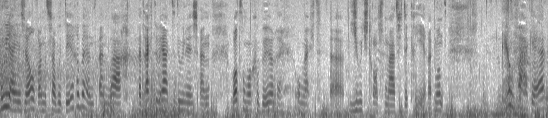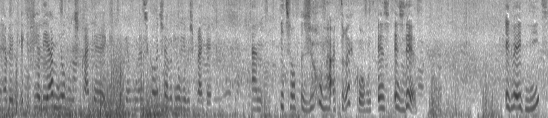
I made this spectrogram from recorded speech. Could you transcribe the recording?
hoe jij jezelf aan het saboteren bent. En waar het echte werk te doen is. En wat er mag gebeuren om echt uh, huge transformatie te creëren. Want heel vaak hè, heb ik, ik via DM heel veel gesprekken. Ik heb ook heel veel mensen coachen, heb ik heel veel gesprekken. En iets wat zo vaak terugkomt is, is dit. Ik weet niet.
